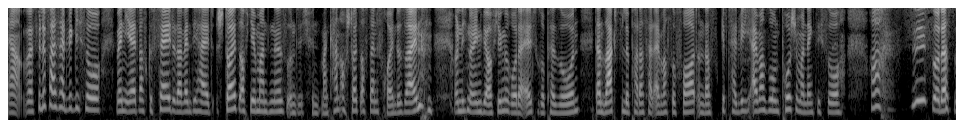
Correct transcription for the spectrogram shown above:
ja, weil Philippa ist halt wirklich so, wenn ihr etwas gefällt oder wenn sie halt stolz auf jemanden ist. Und ich finde, man kann auch stolz auf seine Freunde sein und nicht nur irgendwie auf jüngere oder ältere Personen. Dann sagt Philippa das halt einfach sofort. Und das gibt halt wirklich einmal so einen Push und man denkt sich so, ach, süß. So, das,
